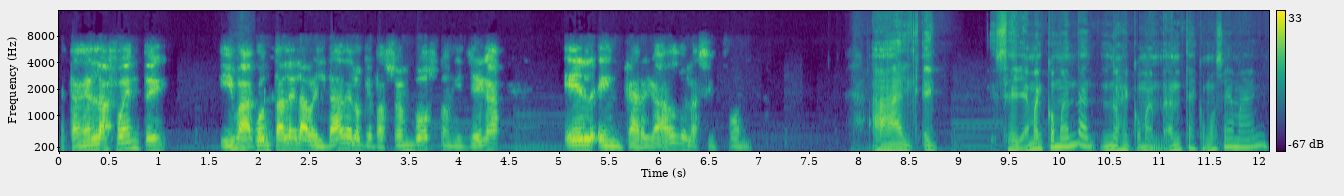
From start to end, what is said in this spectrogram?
Están en la fuente y va a contarle la verdad de lo que pasó en Boston y llega el encargado de la sinfónica. Ah, se llama el comandante, no es el comandante, ¿cómo se llama él?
